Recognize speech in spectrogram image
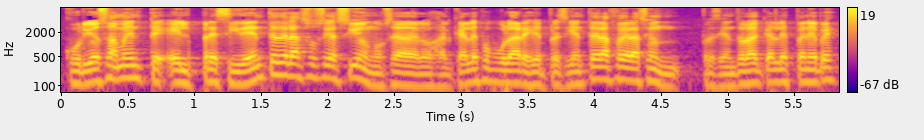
curiosamente, el presidente de la asociación, o sea, de los alcaldes populares, y el presidente de la federación, presidente de los alcaldes PNP,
